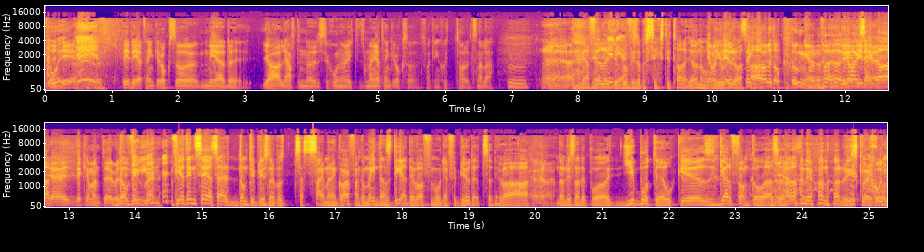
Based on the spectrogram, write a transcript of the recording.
Nej, men det, det är det jag tänker också med, jag har aldrig haft den här diskussionen riktigt men jag tänker också fucking 70-talet snälla. Mm. Eh, Mina föräldrar Det är är typ uppvuxna på 60-talet. Jag undrar vad Ja man men det, gjorde då. 60-talet och Ungern, alltså, det, Ja, exakt, det, ja. det, kan man inte relate fick, men För jag tänkte säga så här, de typ lyssnade på Simon and Garfunkel, men inte ens det. Det var förmodligen förbjudet. Så det var, de lyssnade på Djibouti och uh, Garfunkel. Alltså, det var någon rysk version.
